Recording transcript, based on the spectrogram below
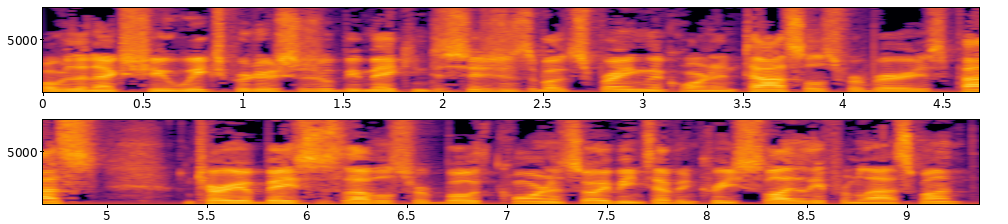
Over the next few weeks, producers will be making decisions about spraying the corn in tassels for various pests. Ontario basis levels for both corn and soybeans have increased slightly from last month,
